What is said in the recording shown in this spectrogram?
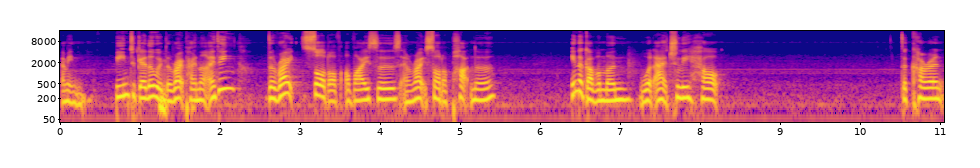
I mean, being together with the right partner, I think the right sort of advisors and right sort of partner in the government would actually help the current,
